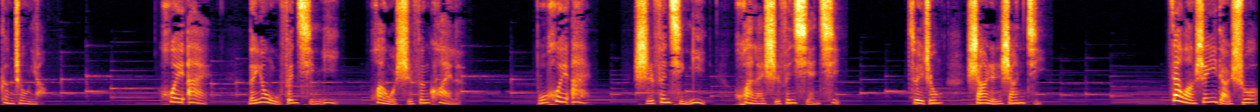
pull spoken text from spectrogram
更重要。会爱能用五分情谊换我十分快乐，不会爱，十分情谊换来十分嫌弃，最终伤人伤己。再往深一点说，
